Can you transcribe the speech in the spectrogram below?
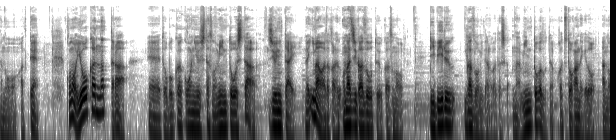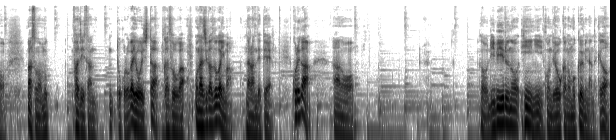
あのあってこの8日になったら、えー、と僕が購入したそのミントをした12体。今はだから同じ画像というかそのリビール画像みたいなのが確かなミント画像っていうのかちょっと分かんないけどあのまあそのファジーさんのところが用意した画像が同じ画像が今並んでてこれがあのそうリビールの日に今度8日の木曜日なんだけど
